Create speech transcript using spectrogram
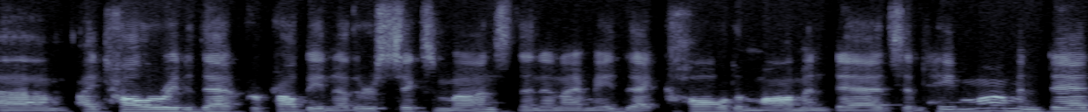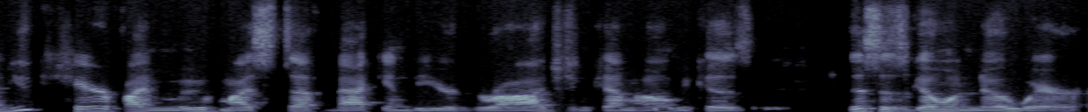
Um, I tolerated that for probably another six months. Then, and I made that call to mom and dad, said, Hey, mom and dad, you care if I move my stuff back into your garage and come home because this is going nowhere.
